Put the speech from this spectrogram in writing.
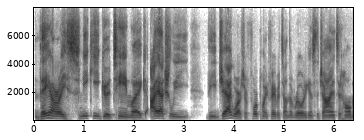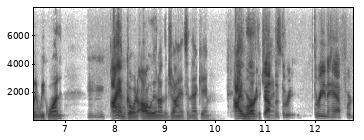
They are a sneaky good team. Like, I actually, the Jaguars are four point favorites on the road against the Giants at home in week one. Mm-hmm. I am going all in on the Giants in that game. I we're love the down Giants. to three, three and a half. We're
